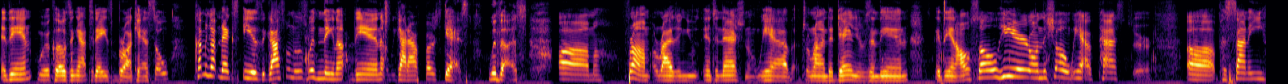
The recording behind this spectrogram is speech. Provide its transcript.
And then we're closing out today's broadcast. So coming up next is the Gospel News with Nina. Then we got our first guest with us. Um from Arising Youth International. We have Toronda Daniels and then and then also here on the show we have Pastor uh Pasani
